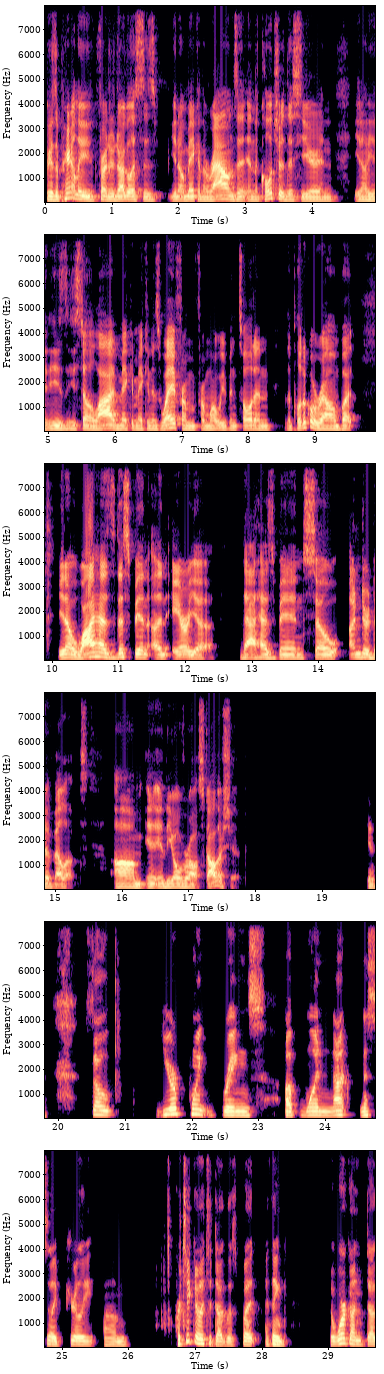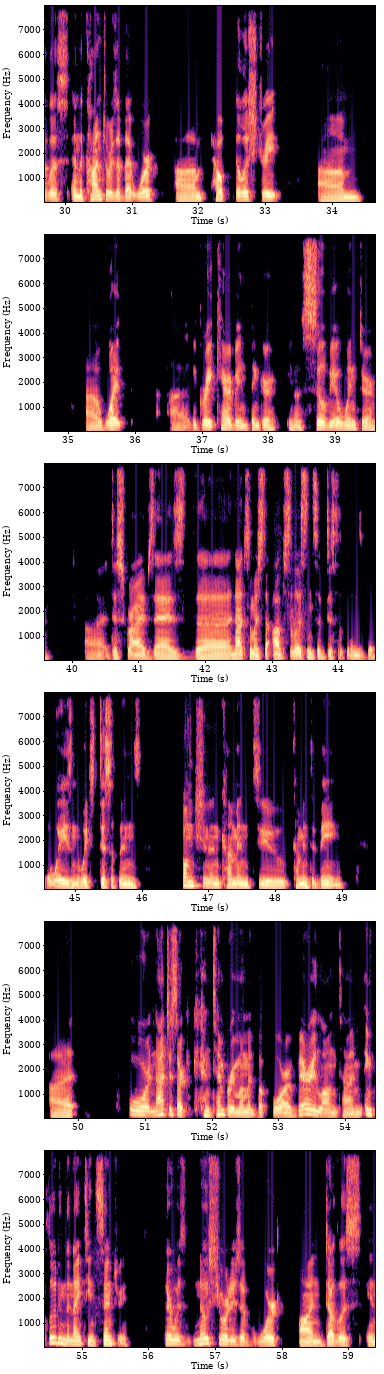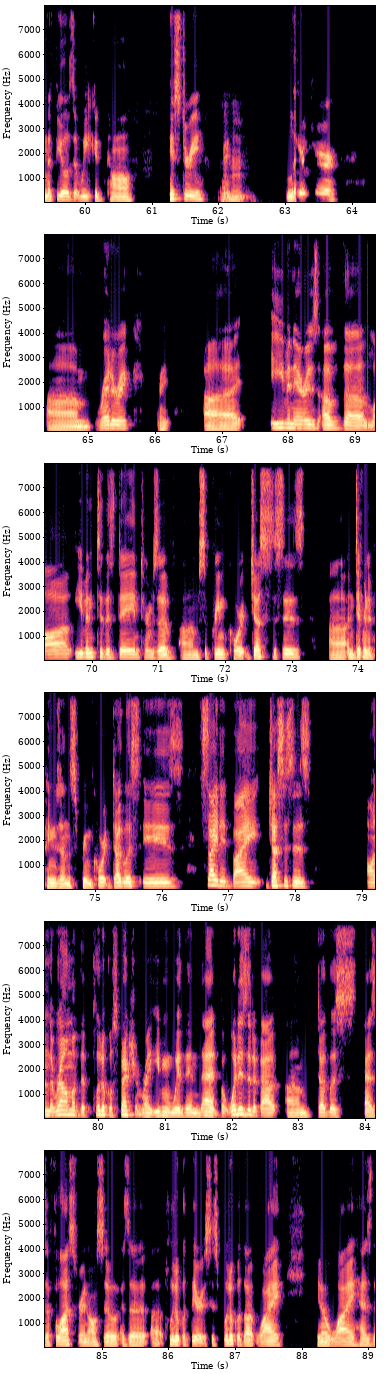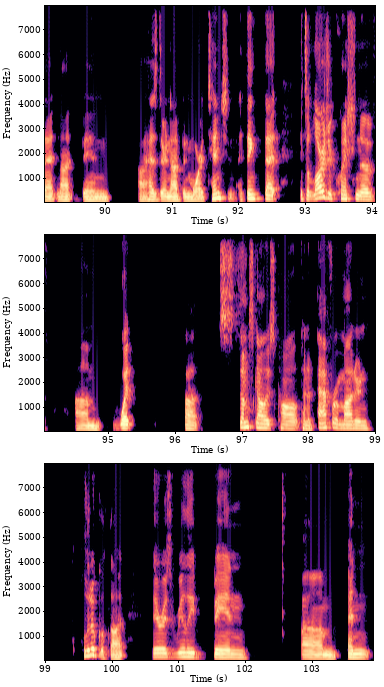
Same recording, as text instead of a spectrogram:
because apparently Frederick Douglass is you know making the rounds in, in, the culture this year, and you know he, he's he's still alive, making making his way from from what we've been told in, in the political realm. But you know why has this been an area that has been so underdeveloped um, in, in the overall scholarship? Yeah. So your point brings up one not necessarily purely um, particular to Douglass, but I think the work on Douglass and the contours of that work um, help illustrate um, uh, what uh, the great Caribbean thinker, you know, Sylvia Wynter uh, describes as the not so much the obsolescence of disciplines, but the ways in which disciplines function and come into come into being. For not just our contemporary moment, but for a very long time, including the 19th century, there was no shortage of work on Douglass in the fields that we could call history, right? mm-hmm. literature, um, rhetoric, right? Uh, even areas of the law, even to this day, in terms of um, Supreme Court justices uh, and different opinions on the Supreme Court, Douglass is cited by justices on the realm of the political spectrum, right? Even within that. But what is it about um, Douglass as a philosopher and also as a, a, political theorist, his political thought? Why you know why has that not been uh, has there not been more attention i think that it's a larger question of um, what uh, some scholars call kind of afro-modern political thought there has really been um, and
